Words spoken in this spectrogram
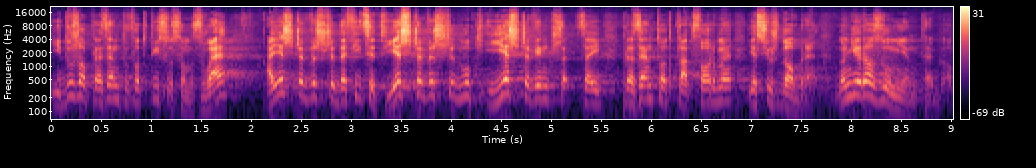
i dużo prezentów od PiSu są złe, a jeszcze wyższy deficyt, jeszcze wyższy dług i jeszcze więcej prezentu od Platformy jest już dobre. No nie rozumiem tego.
